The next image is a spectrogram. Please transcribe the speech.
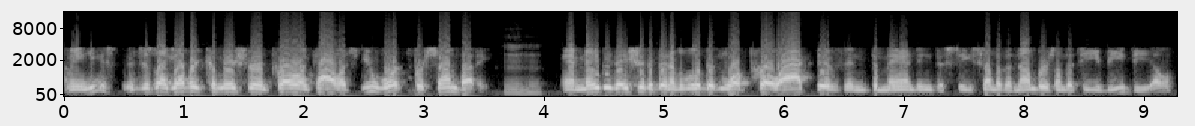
I mean, he's just like every commissioner in pro and college, you work for somebody. Mm-hmm. And maybe they should have been a little bit more proactive in demanding to see some of the numbers on the TV deal.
